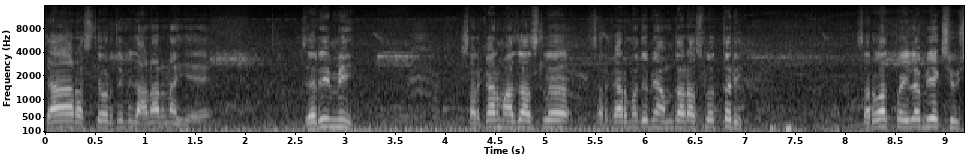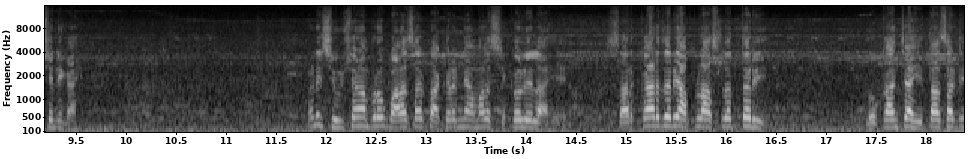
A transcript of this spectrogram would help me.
त्या रस्त्यावरती मी जाणार नाही आहे जरी मी सरकार माझं असलं सरकारमध्ये मी आमदार असलो तरी सर्वात पहिलं मी एक शिवसैनिक आहे. आणि शिवसेनाप्रमुख बाळासाहेब ठाकरेंनी आम्हाला शिकवलेलं आहे. सरकार जरी आपलं असलं तरी लोकांच्या हितासाठी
